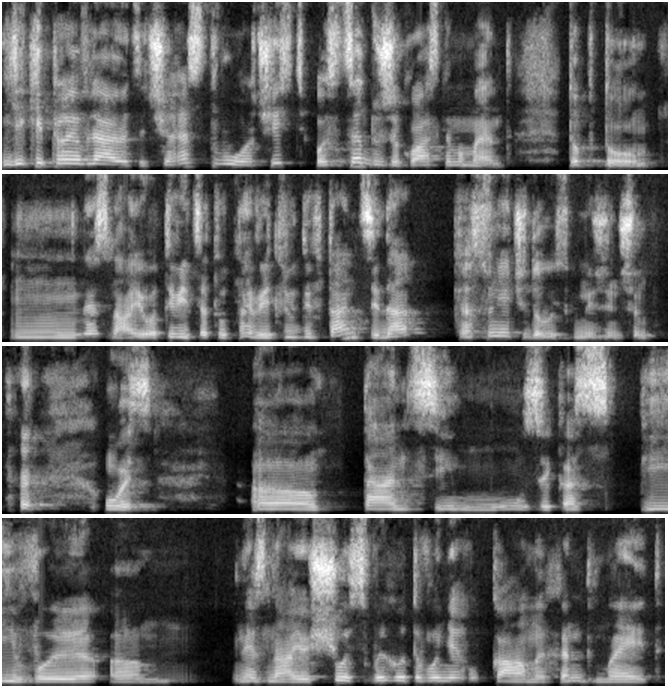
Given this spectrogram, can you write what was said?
які проявляються через творчість. Ось це дуже класний момент. Тобто, не знаю, от дивіться, тут навіть люди в танці, да? красуня чудовисько, між іншим. Ось. Е, танці, музика, співи, ем, не знаю, щось виготовлення руками, хендмейд,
